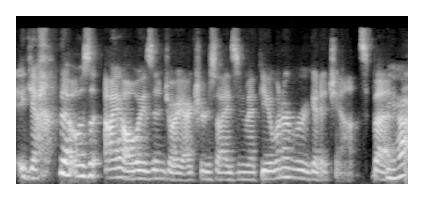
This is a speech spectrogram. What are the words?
yeah, that was I always enjoy exercising with you whenever we get a chance. But Yeah.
